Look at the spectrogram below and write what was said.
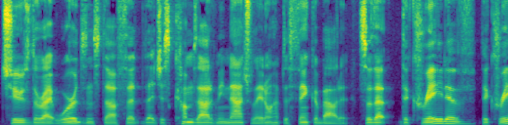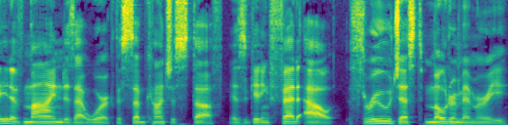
choose the right words and stuff that, that just comes out of me naturally. I don't have to think about it. So that the creative the creative mind is at work. The subconscious stuff is getting fed out through just motor memory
